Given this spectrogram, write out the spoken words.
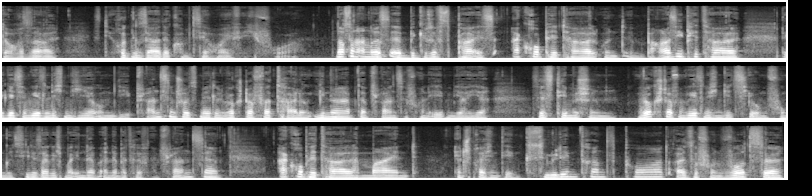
dorsal ist die Rückenseite, kommt sehr häufig vor. Noch so ein anderes äh, Begriffspaar ist Akropetal und Basipetal. Da geht es im Wesentlichen hier um die Pflanzenschutzmittel, Wirkstoffverteilung innerhalb der Pflanze von eben ja hier systemischen Wirkstoffen. Im Wesentlichen geht es hier um Fungizide, sage ich mal, innerhalb einer betreffenden Pflanze. Akropetal meint entsprechend dem Xylemtransport, also von Wurzel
